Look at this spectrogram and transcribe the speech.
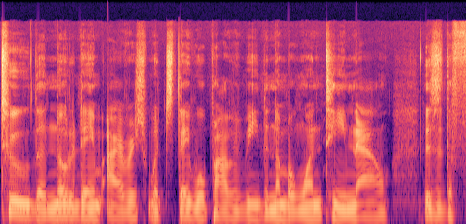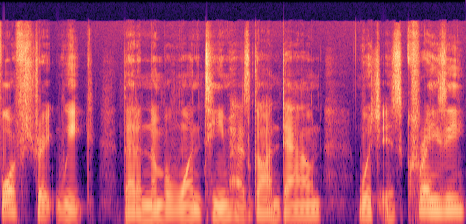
to the Notre Dame Irish, which they will probably be the number one team now. This is the fourth straight week that a number one team has gone down, which is crazy.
